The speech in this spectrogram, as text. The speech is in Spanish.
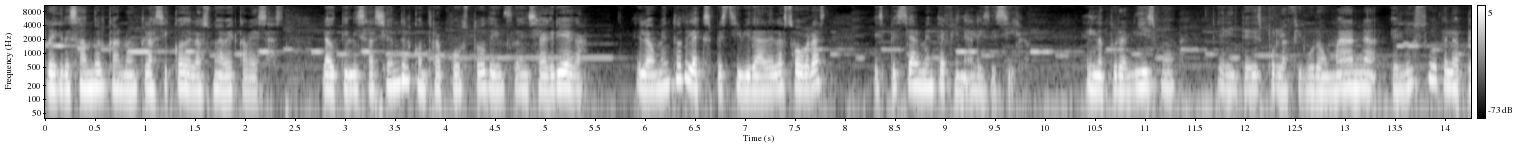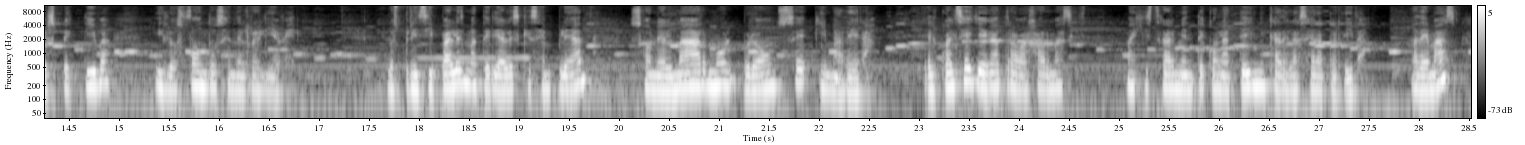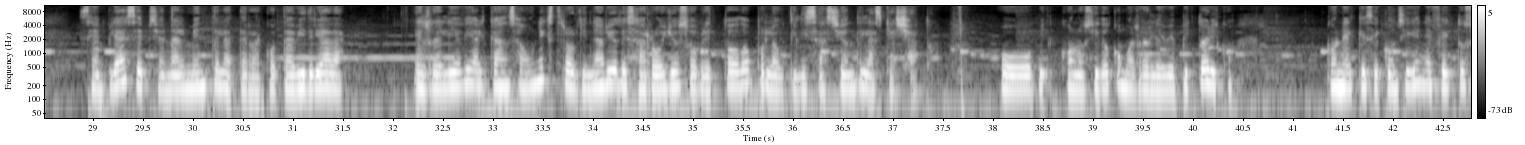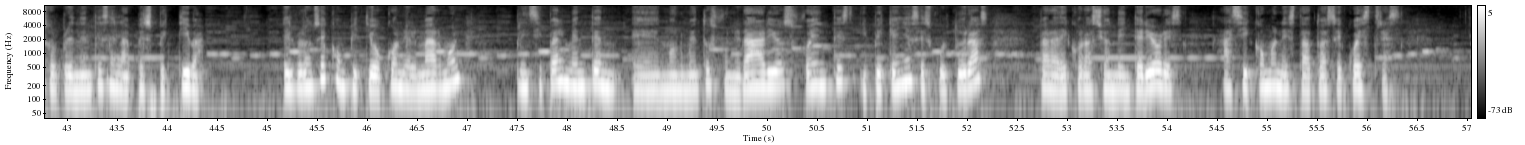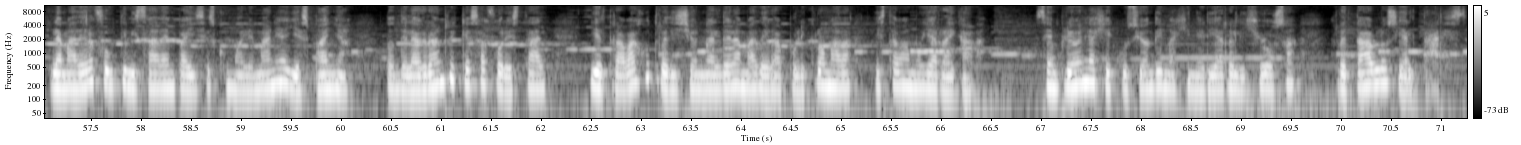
regresando al canon clásico de las nueve cabezas, la utilización del contraposto de influencia griega, el aumento de la expresividad de las obras especialmente a finales de siglo. El naturalismo, el interés por la figura humana, el uso de la perspectiva y los fondos en el relieve. Los principales materiales que se emplean son el mármol, bronce y madera, el cual se llega a trabajar magistralmente con la técnica de la cera perdida. Además, se emplea excepcionalmente la terracota vidriada. El relieve alcanza un extraordinario desarrollo sobre todo por la utilización de las schiacciato o conocido como el relieve pictórico, con el que se consiguen efectos sorprendentes en la perspectiva. El bronce compitió con el mármol principalmente en, monumentos funerarios, fuentes y pequeñas esculturas para decoración de interiores, así como en estatuas ecuestres. La madera fue utilizada en países como Alemania y España, donde la gran riqueza forestal y el trabajo tradicional de la madera policromada estaba muy arraigada. Se empleó en la ejecución de imaginería religiosa, retablos y altares.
